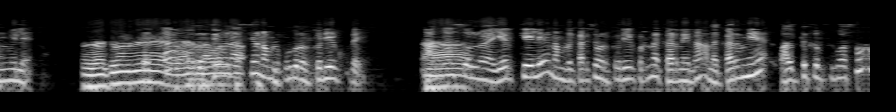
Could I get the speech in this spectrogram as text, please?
உண்மையிலே. நம்மளுக்கு கொடுக்குற பெரிய கொடை நான் சொல்லுவேன் இயற்கையிலேயே நம்மளுக்கு கிடைச்ச ஒரு பெரிய கொடைனா கருணை தான். அந்த கருணையை வளர்த்துக்கிறதுக்கோசம்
